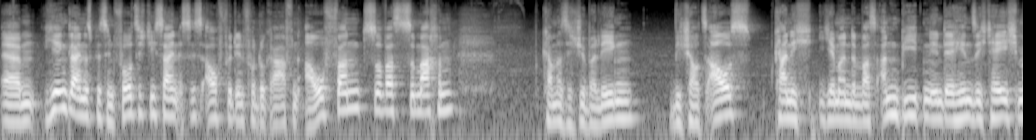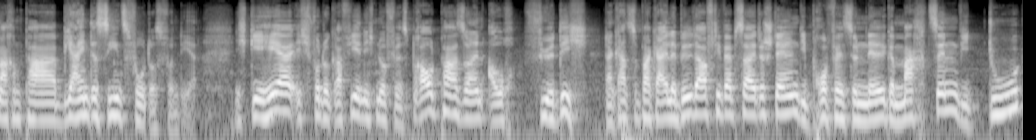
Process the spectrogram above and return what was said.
ähm, hier ein kleines bisschen vorsichtig sein. Es ist auch für den Fotografen Aufwand, sowas zu machen. Kann man sich überlegen, wie schaut es aus? Kann ich jemandem was anbieten in der Hinsicht, hey, ich mache ein paar Behind-the-Scenes-Fotos von dir. Ich gehe her, ich fotografiere nicht nur fürs Brautpaar, sondern auch für dich. Dann kannst du ein paar geile Bilder auf die Webseite stellen, die professionell gemacht sind, wie du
